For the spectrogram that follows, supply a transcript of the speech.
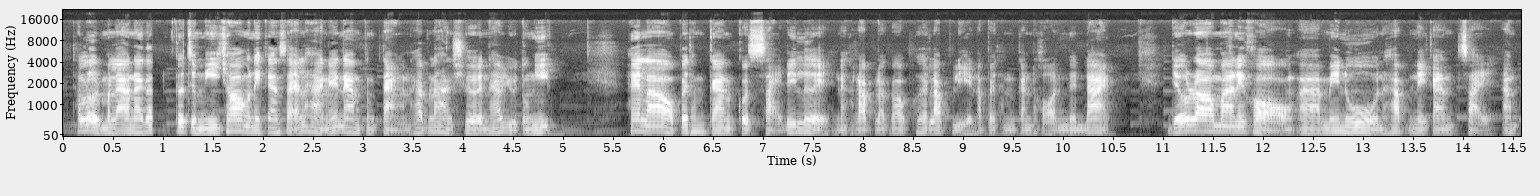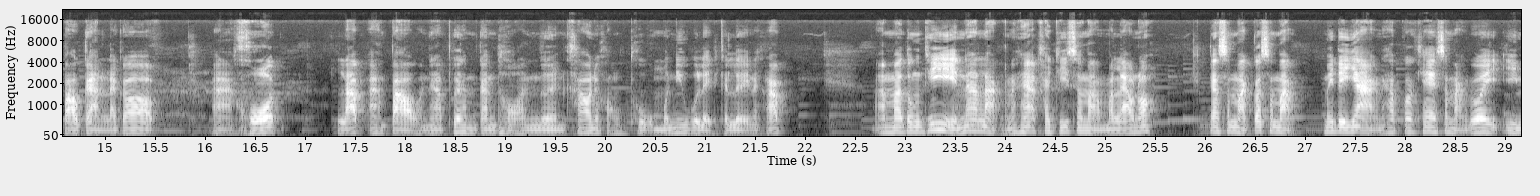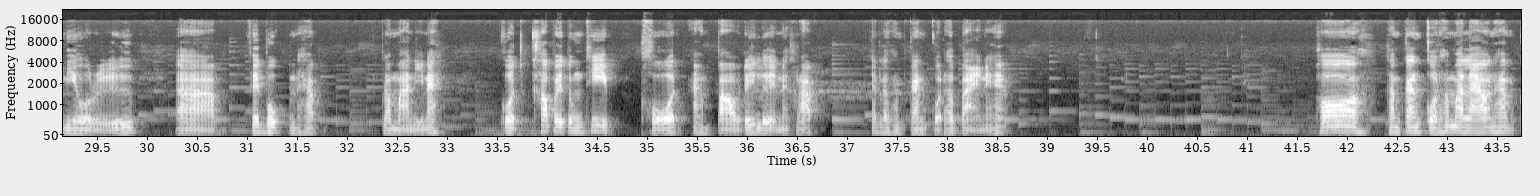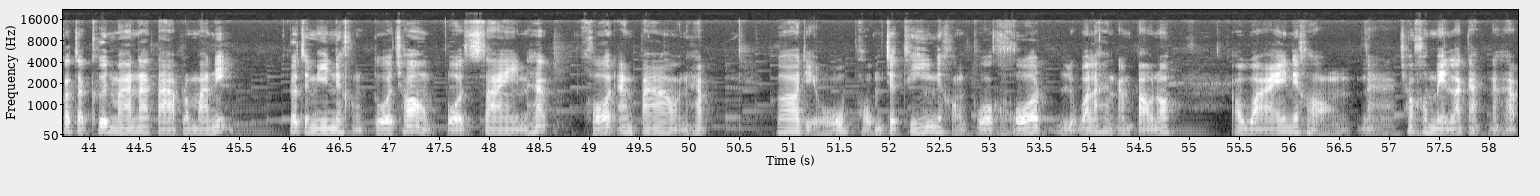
ถ้าโหลดมาแล้วนะก็ก็จะมีช่องในการใส่รหัสแนะนำต่างๆนะครับ รหัสเชิญนะครับอยู่ตรงนี้ ให้เราไปทำการกดใส่ได้เลยนะครับ แล้วก็เพื่อรับเหรียญเอาไปทำการถอนเงินได้ เดี๋ยวเรามาในของอเมนูนะครับในการใส่อ่างเปากัน แล้วก็โค้ดรับอ่างเปานะครับเพื่อทำการถอนเงินเข้าในของ t ู Money Wallet กันเลยนะครับมาตรงที่หน้าหลักนะฮะใครที่สมัครมาแล้วเนาะ การสมัครก็สมัครไม่ได้ยากนะครับ ก็แค่สมัครด้วยอีเมลหรืออ่า Facebook นะครับ ประมาณนี้นะ กดเข้าไปตรงที่โค้ดอ่างเปาได้เลยนะครับให้เราทำการกดเข้าไปนะฮะพอทำการกดเข้ามาแล้วนะครับ ก็จะขึ้นมาหน้าตาประมาณนี้ ก็จะมีในของตัวช่องโปรดใส่นะครับโค้ดอังเปานะครับ ก็เดี๋ยวผมจะทิ้งในของตัวโค้ดหรือว่ารหัสอังเปาเนาะ เอาไว้ในของอช่องคอมเมนต์ละกันนะครับ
